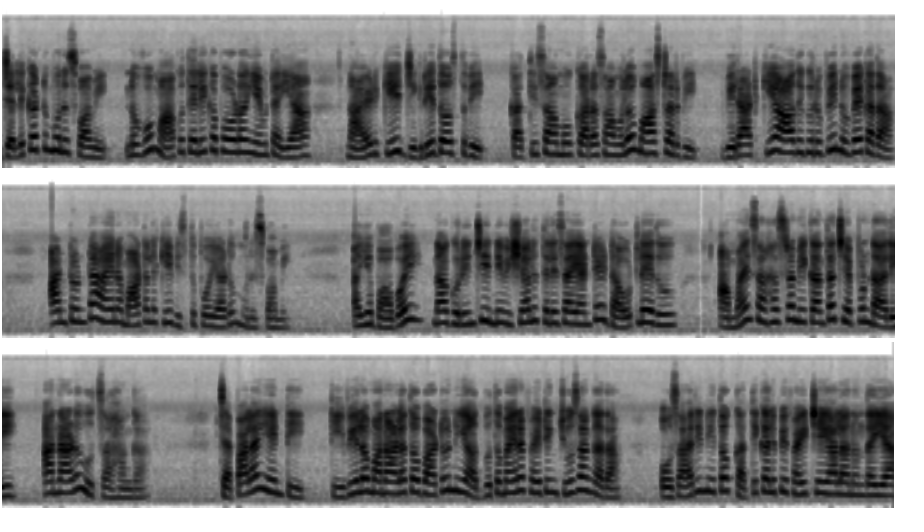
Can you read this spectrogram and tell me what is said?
జల్లికట్టు మునిస్వామి నువ్వు మాకు తెలియకపోవడం ఏమిటయ్యా? నాయుడికి జిగిరి దోస్తువి కత్తిసాము కరసాములో మాస్టర్వి విరాట్కి ఆదుగురువి నువ్వే కదా అంటుంటే ఆయన మాటలకి విస్తుపోయాడు మునిస్వామి. అయ్య బాబోయ్ నా గురించి ఇన్ని విషయాలు తెలిసాయంటే డౌట్ లేదు. అమ్మాయి సహస్ర మీకంతా చెప్పుండాలి అన్నాడు ఉత్సాహంగా. చెప్పాలా ఏంటి? టీవీలో మనాళ్ళతో పాటు నీ అద్భుతమైన ఫైటింగ్ చూసాం కదా. ఓసారి నీతో కత్తి కలిపి ఫైట్ చేయాలనుందయ్యా.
